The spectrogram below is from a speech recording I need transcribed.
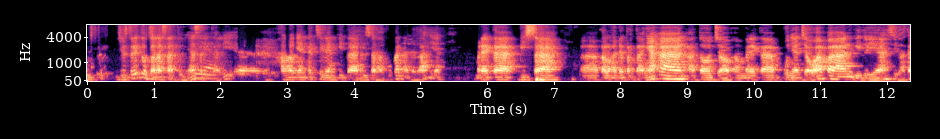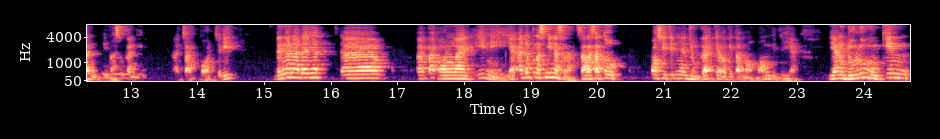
justru, justru itu salah satunya yeah. sering kali eh, hal-hal yang kecil yang kita bisa lakukan adalah ya mereka bisa uh, kalau ada pertanyaan atau jawab, uh, mereka punya jawaban gitu ya silakan dimasukkan di uh, chatbot jadi dengan adanya uh, apa online ini ya ada plus minus lah salah satu positifnya juga kalau kita ngomong gitu ya yang dulu mungkin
